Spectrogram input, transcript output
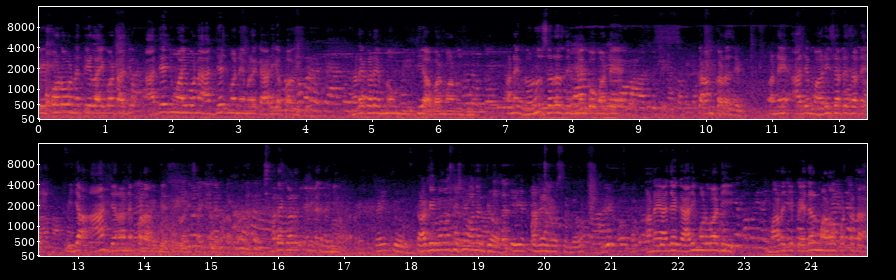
પેપરો અને તે લાવ્યા. આજે આજે જ હું આવ્યો અને આજે જ મને એમણે ગાડી અપાવી છે. ખરેખર એમનો હું દિલથી આભાર માનું છું. અને ઘણું સરસ દિવ્યાંગો માટે કામ કરે છે. અને આજે મારી સાથે સાથે બીજા આઠ જણાને પણ આવી બેટરીવાળી સાયકલ એમણે અપાવી. ખરેખર એમને ધન્યવાદ. થેન્ક યુ ગાડીમાંથી શું આનંદ થયો? એ મેઇન વસ્તુ અને આજે ગાડી મળવાથી મારે જે પેડલ મારવા પડતા હતા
